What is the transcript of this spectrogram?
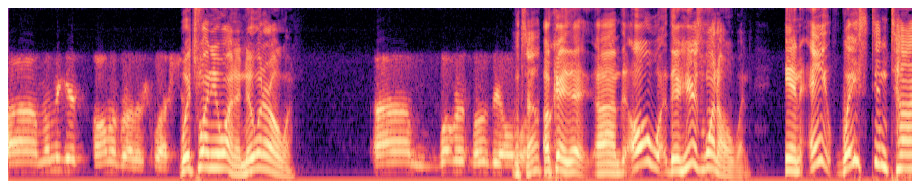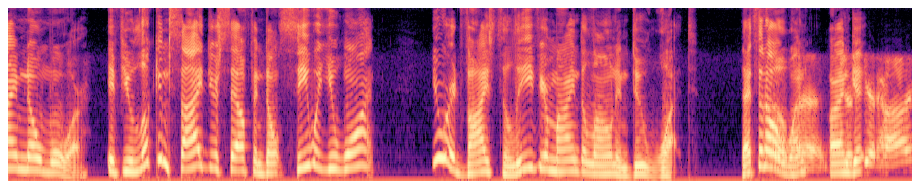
Um, let me get Allman Brothers question. Which one you want, a new one or old one? Um, what, was, what was the old one? Okay, the, um, the old, there, here's one old one. In Ain't Wasting Time No More, if you look inside yourself and don't see what you want, you are advised to leave your mind alone and do what? That's an Oh, old one. man. Or Just get high?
